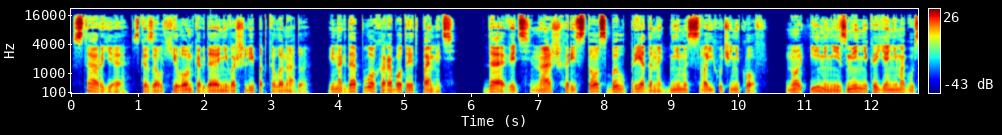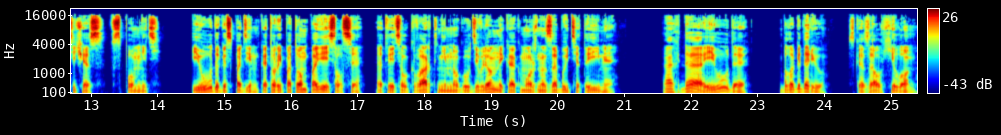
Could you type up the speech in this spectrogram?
«Стар я», — сказал Хилон, когда они вошли под колоннаду. Иногда плохо работает память. Да, ведь наш Христос был предан одним из своих учеников. Но имени изменника я не могу сейчас вспомнить. «Иуда, господин, который потом повесился», — ответил Кварт, немного удивленный, как можно забыть это имя. «Ах да, Иуда. Благодарю», — сказал Хилон.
